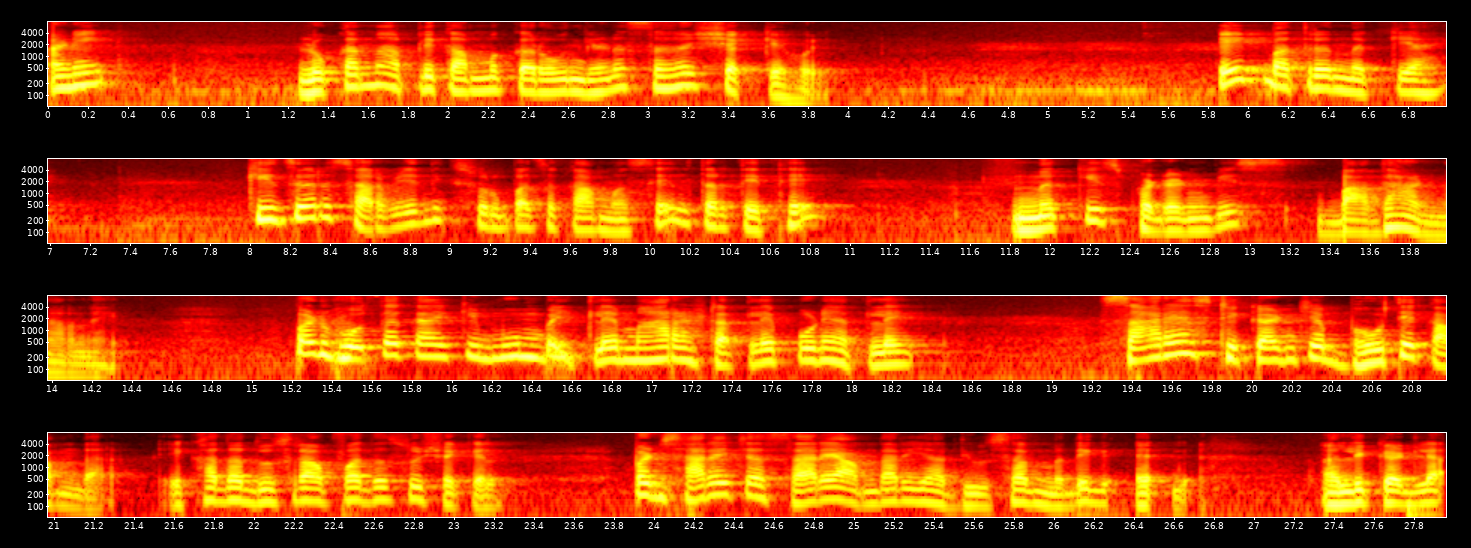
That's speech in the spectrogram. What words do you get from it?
आणि लोकांना आपली कामं करवून घेणं सहज शक्य होईल. एक मात्र नक्की आहे की जर सार्वजनिक स्वरूपाचं काम असेल तर तेथे नक्कीच फडणवीस बाधा आणणार नाही. पण होतं काय की मुंबईतले महाराष्ट्रातले पुण्यातले साऱ्याच ठिकाणचे बहुतेक आमदार एखादा दुसरा अपवाद असू शकेल पण सारेच्या सारे आमदार या दिवसांमध्ये अलीकडल्या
